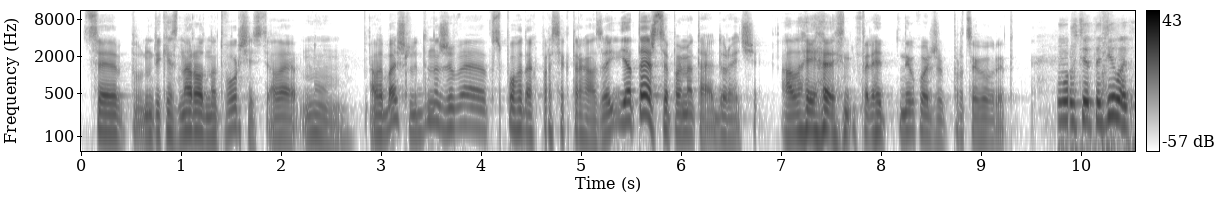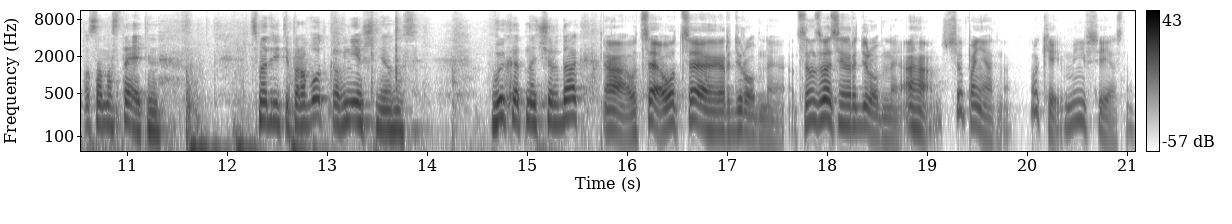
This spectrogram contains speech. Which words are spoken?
Це ну, якась народна творчість, але ну але бачиш, людина живе в спогадах про сектор газу. Я теж це пам'ятаю, до речі, але я блядь, не хочу про це говорити. вы можете это делать самостоятельно. Смотрите, проводка внешняя у нас. Выход на чердак. А, оце, оце гардеробне. Це називається гардеробне. Ага, все понятно. Окей, мені все ясно.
